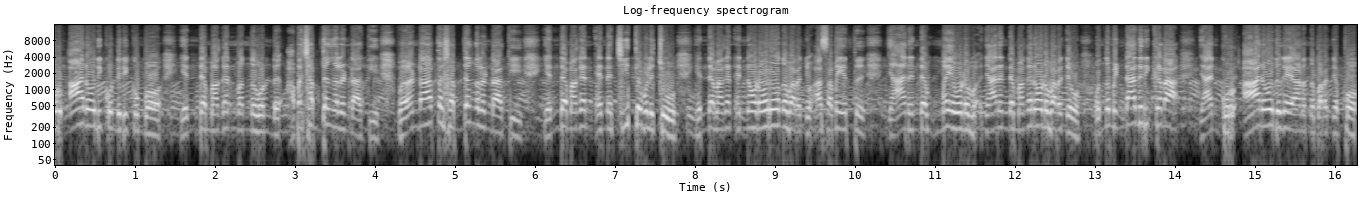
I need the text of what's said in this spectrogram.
ഖുർആൻ ഓതിക്കൊണ്ടിരിക്കുമ്പോൾ എന്റെ മകൻ വന്നുകൊണ്ട് അപശബ്ദങ്ങൾ ഉണ്ടാക്കി വേണ്ടാത്ത ശബ്ദങ്ങൾ ഉണ്ടാക്കി എന്റെ മകൻ എന്നെ ചീത്ത വിളിച്ചു എന്റെ മകൻ എന്നോട് ഓരോന്ന് പറഞ്ഞു. ആ സമയത്ത് ഞാൻ എന്റെ ഉമ്മയോട് ഞാൻ എന്റെ മകനോട് പറഞ്ഞു ഒന്നും ഇണ്ടാതിരിക്കടാ ഞാൻ ഖുർആൻ ഓതുകയാണെന്ന് പറഞ്ഞപ്പോ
